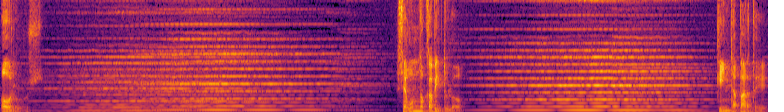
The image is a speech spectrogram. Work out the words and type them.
Horus. Segundo capítulo. Quinta parte.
